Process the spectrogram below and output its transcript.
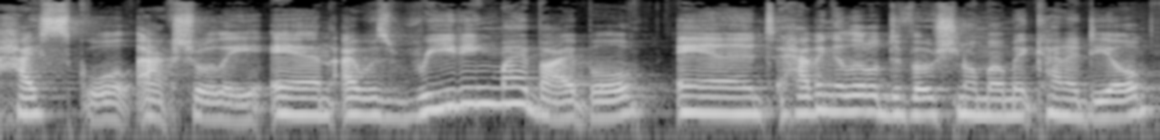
high school, actually, and I was reading my Bible and having a little devotional moment kind of deal.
